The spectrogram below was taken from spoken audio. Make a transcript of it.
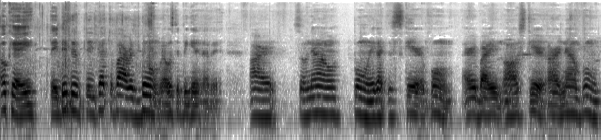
Okay, they did the, they got the virus, boom, that was the beginning of it. Alright, so now boom, they got the scare, boom. Everybody all scared. Alright, now boom.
